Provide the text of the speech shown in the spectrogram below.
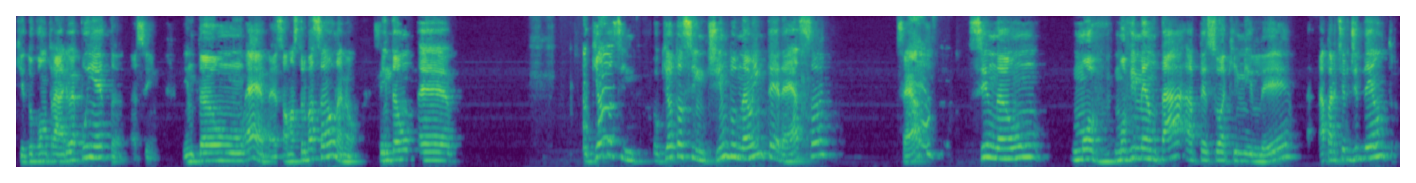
Que do contrário é punheta, assim. Então, é, é só masturbação, né, meu? Sim. Então, é, o que eu tô, o que eu tô sentindo não interessa, certo? Se não mov movimentar a pessoa que me lê a partir de dentro.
